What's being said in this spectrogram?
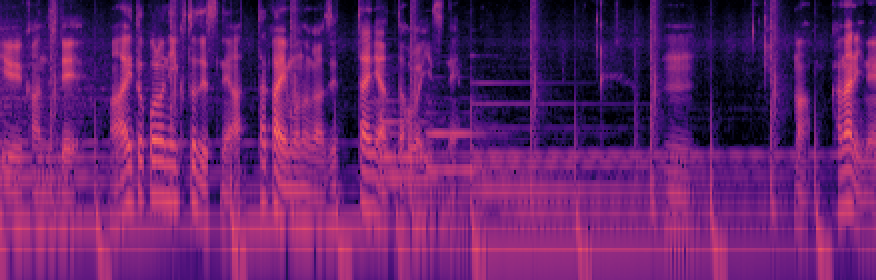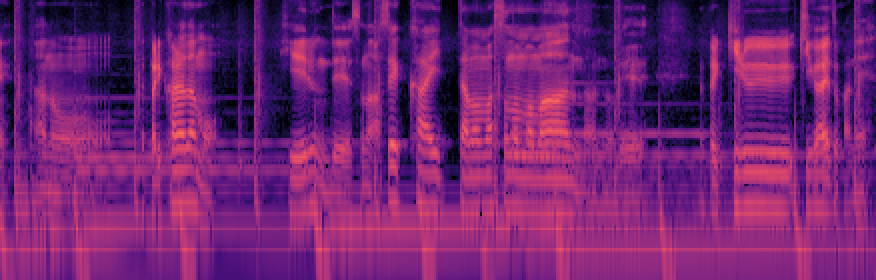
いう感じで、ああいうところに行くとですね、あったかいものが絶対にあった方がいいですね。まあ、かなりね、あのー、やっぱり体も冷えるんで、その汗かいたままそのままになるので、やっぱり着る着替えとかね、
